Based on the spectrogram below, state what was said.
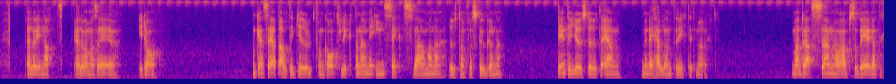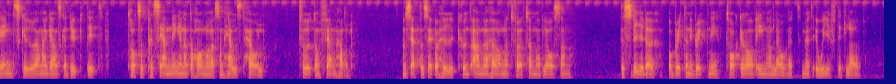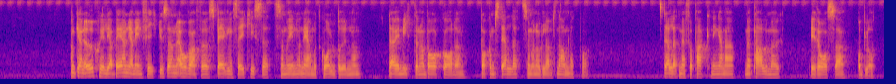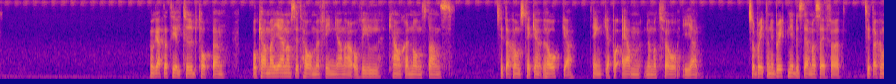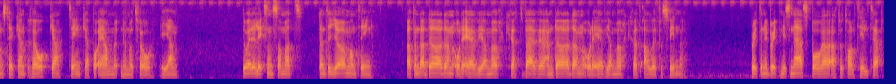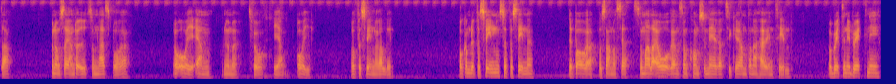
Eller i natt, eller vad man säger, idag. Hon kan säga att allt är gult från gatlyktorna med insektssvärmarna utanför skuggorna. Det är inte ljust ute än, men det är heller inte riktigt mörkt. Madrassen har absorberat regnskurarna ganska duktigt trots att presenningen inte har några som helst hål, förutom fem hål. Hon sätter sig på huk runt andra hörnet för att tömma blåsan. Det svider och Brittany Britney torkar av innanlåret med ett ogiftigt löv. Hon kan urskilja Benjamin-fikusen ovanför spegla sig i kisset som rinner ner mot golvbrunnen, där i mitten av bakgården bakom stället som hon har glömt namnet på. Stället med förpackningarna med palmer i rosa och blått. Hon rättar till tubtoppen och kammar igenom sitt hår med fingrarna och vill kanske någonstans citationstecken råka tänka på M nummer två igen. Så Brittany Britney bestämmer sig för att citationstecken råka tänka på M nummer två igen. Då är det liksom som att det inte gör någonting. Att den där döden och det eviga mörkret värre än döden och det eviga mörkret aldrig försvinner. Britney Britneys näsborrar är totalt tilltäppta. Men de ser ändå ut som näsborrar. Och oj, M nummer två igen. Oj. Och försvinner aldrig. Och om det försvinner så försvinner det bara på samma sätt som alla åren som konsumerats i gränderna här intill. Och Britney Britney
